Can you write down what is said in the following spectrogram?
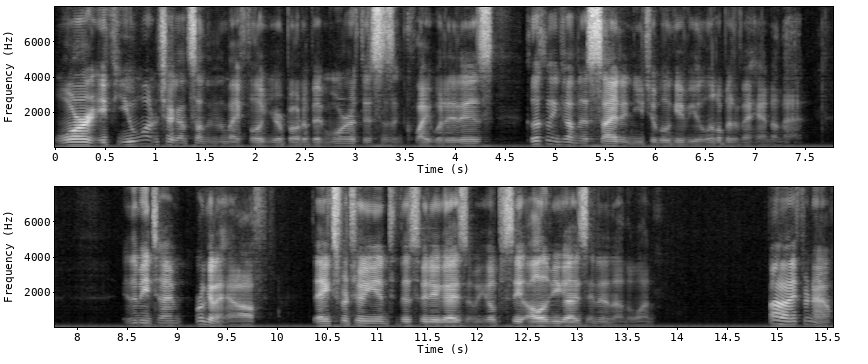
Or if you want to check out something that might float your boat a bit more, if this isn't quite what it is, click the link on this side and YouTube will give you a little bit of a hand on that. In the meantime, we're going to head off. Thanks for tuning into this video, guys, and we hope to see all of you guys in another one. Bye for now.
